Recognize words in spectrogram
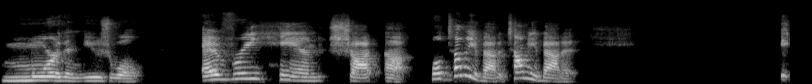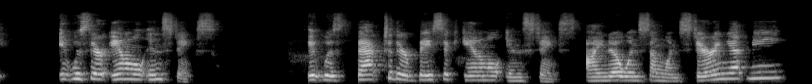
more than usual. Every hand shot up. Well, tell me about it. Tell me about it. It, it was their animal instincts. It was back to their basic animal instincts. I know when someone's staring at me.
